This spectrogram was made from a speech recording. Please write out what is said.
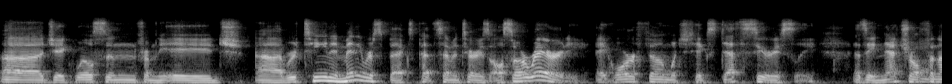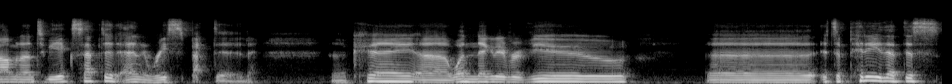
Uh, Jake Wilson from The Age. Uh, routine in many respects, Pet Sematary is also a rarity, a horror film which takes death seriously as a natural Hmm. phenomenon to be accepted and respected. Okay, uh, one negative review. Uh, it's a pity that this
